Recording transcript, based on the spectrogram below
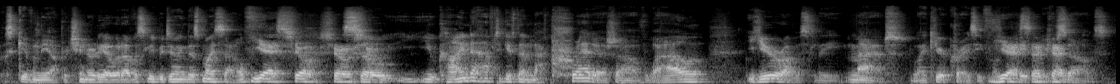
was given the opportunity, I would obviously be doing this myself. Yes. Sure. Sure. So sure. you kind of have to give them that credit of, well, you're obviously mad, like you're crazy for Yes, okay. yourselves.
